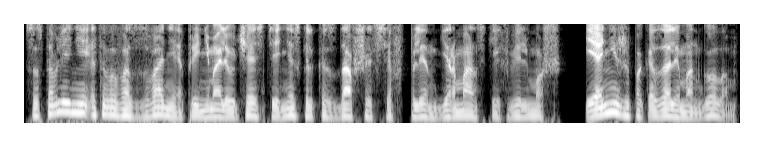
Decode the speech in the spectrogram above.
В составлении этого воззвания принимали участие несколько сдавшихся в плен германских вельмож, и они же показали монголам,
